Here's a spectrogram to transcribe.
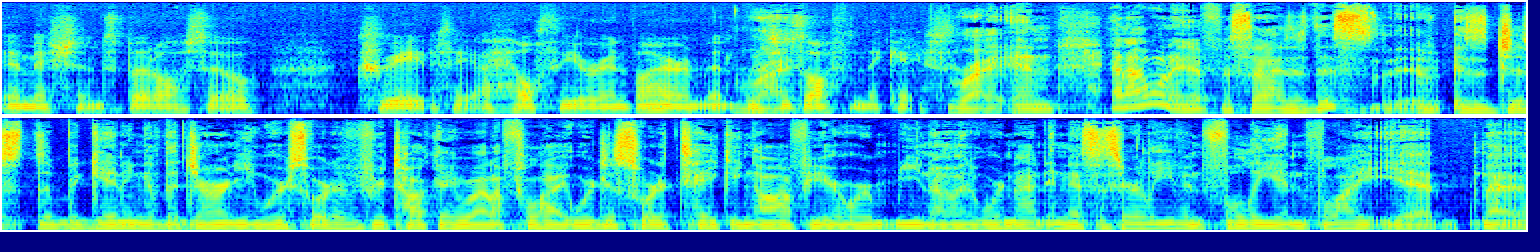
emissions but also create, say, a healthier environment, which Right. is often the case. Right, and and I want to emphasize that this is just the beginning of the journey. We're sort of, if you're talking about a flight, we're just sort of taking off here. We're you know we're not necessarily even fully in flight yet, uh,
